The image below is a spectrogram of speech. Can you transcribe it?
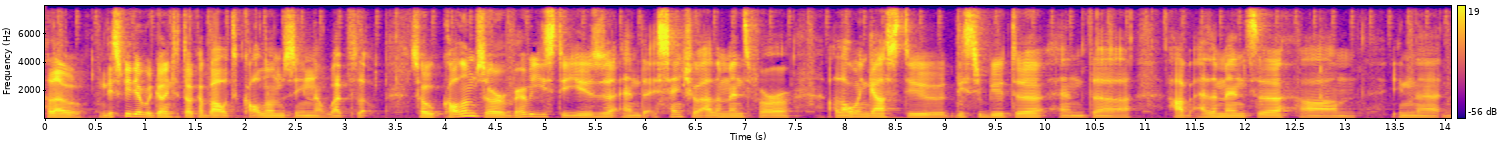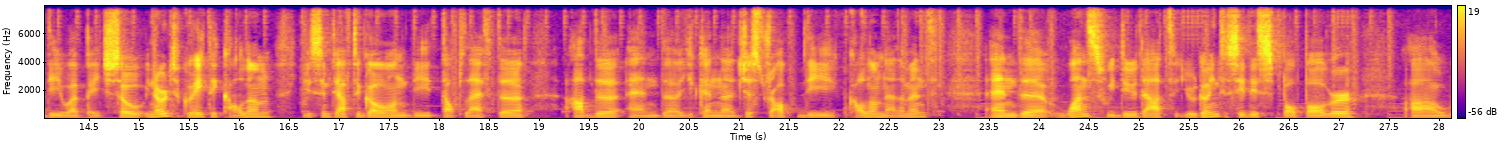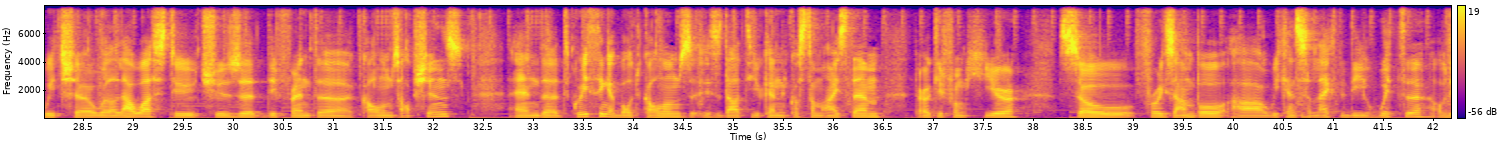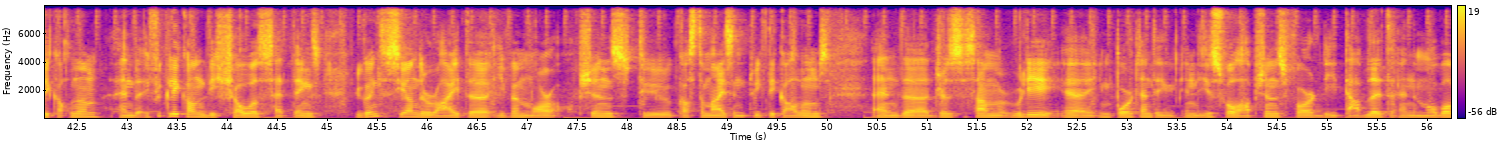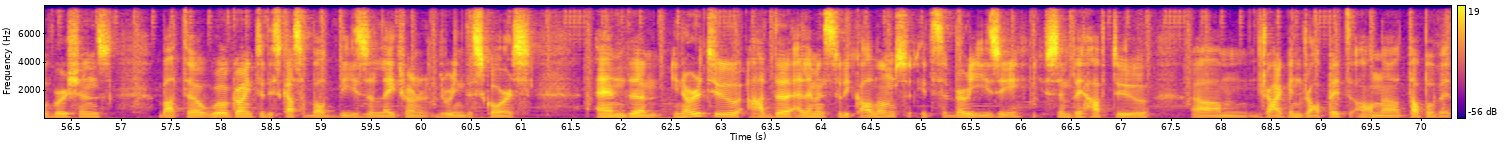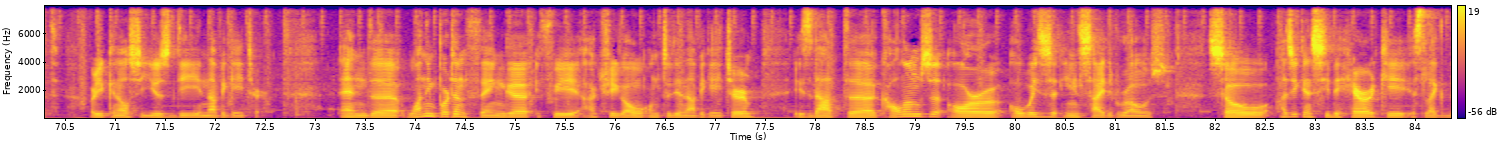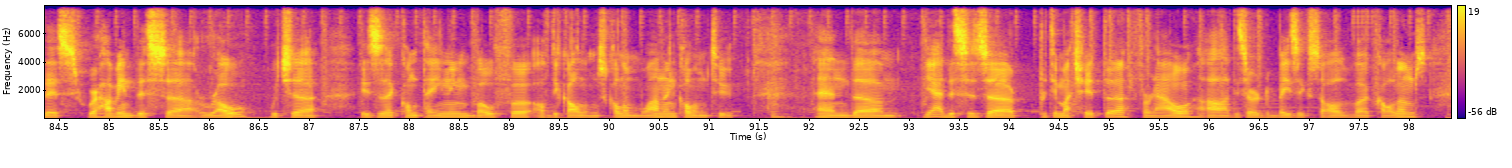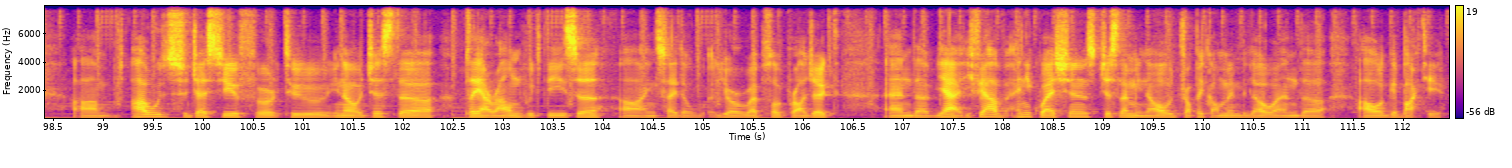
Hello, in this video we're going to talk about columns in Webflow. So columns are very easy to use and essential elements for allowing us to distribute and uh, have elements uh, um, in uh, the web page. So in order to create a column, you simply have to go on the top left, uh, add, and uh, you can just drop the column element. And once we do that, you're going to see this pop over uh, which uh, will allow us to choose uh, different uh, columns options. And the great thing about columns is that you can customize them directly from here. So for example, uh, we can select the width of the column. And if you click on the show all settings, you're going to see on the right even more options to customize and tweak the columns and uh, there's some really uh, important and useful options for the tablet and the mobile versions but uh, we're going to discuss about these later during this course and um, in order to add the elements to the columns it's very easy you simply have to um, drag and drop it on uh, top of it or you can also use the navigator and uh, one important thing, uh, if we actually go onto the navigator, is that uh, columns are always inside rows. So as you can see, the hierarchy is like this. We're having this uh, row, which uh, is uh, containing both of the columns, column one and column two. And um, yeah, this is pretty much it for now. these are the basics of columns um, I would suggest you for to you know just uh, play around with these uh, uh, inside of your Webflow project and uh, yeah if you have any questions just let me know drop a comment below and uh, I'll get back to you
